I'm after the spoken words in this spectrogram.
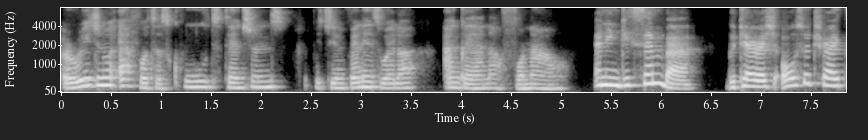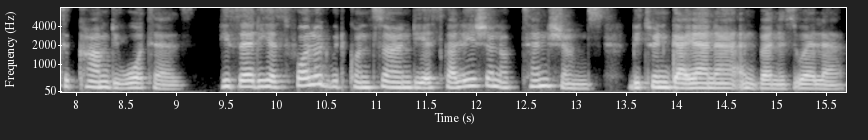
A regional effort has cooled tensions between Venezuela and Guyana for now. And in December, Guterres also tried to calm the waters. He said he has followed with concern the escalation of tensions between Guyana and Venezuela.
